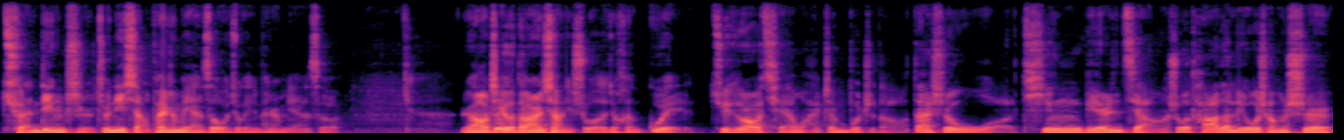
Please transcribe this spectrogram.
全定制，就你想喷什么颜色，我就给你喷什么颜色。然后这个当然像你说的就很贵，具体多少钱我还真不知道。但是我听别人讲说，它的流程是，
